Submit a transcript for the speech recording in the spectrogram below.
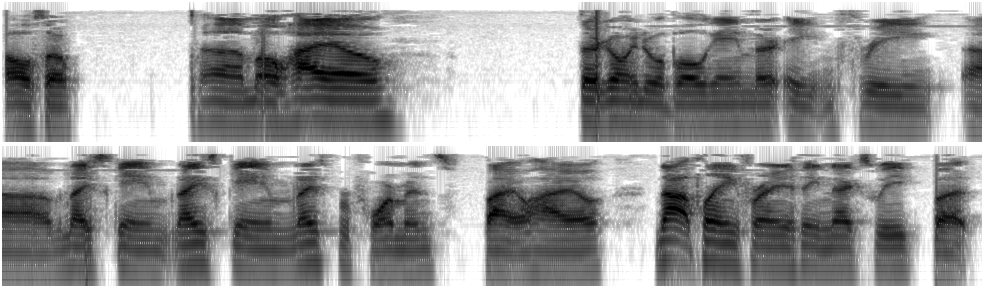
Also, um, Ohio, they're going to a bowl game. They're eight and three. Uh, nice game, nice game, nice performance by Ohio. Not playing for anything next week, but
